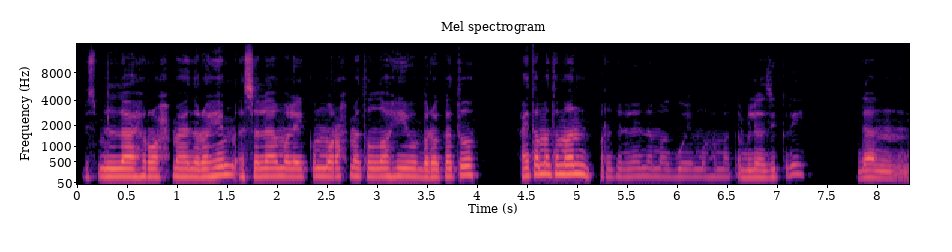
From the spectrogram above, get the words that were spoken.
Bismillahirrahmanirrahim. Assalamualaikum warahmatullahi wabarakatuh. Hai teman-teman, perkenalkan nama gue Muhammad Abdullah Zikri dan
